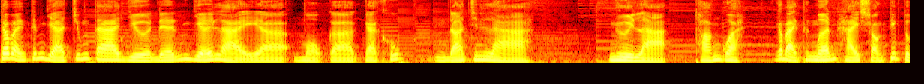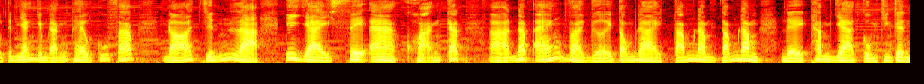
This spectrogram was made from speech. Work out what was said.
Các bạn thính giả chúng ta vừa đến với lại à, một à, ca khúc đó chính là Người lạ thoáng qua. Các bạn thân mến, hãy soạn tiếp tục tin nhắn dùm đẳng theo cú pháp đó chính là y dài CA khoảng cách à, đáp án và gửi tổng đài 8585 để tham gia cùng chương trình.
